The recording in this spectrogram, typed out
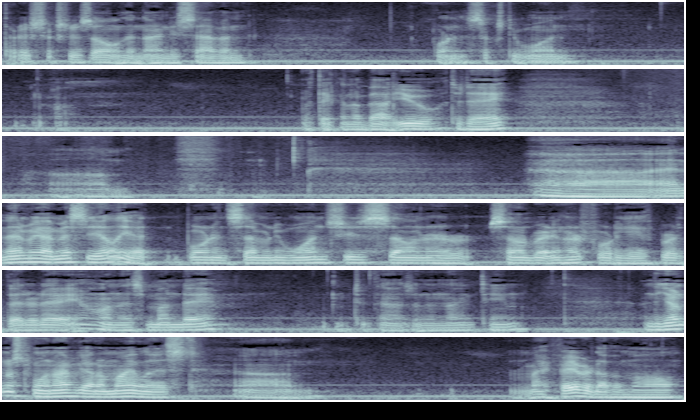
36 years old in 97, born in 61 we're thinking about you today. Um, uh, and then we got Missy Elliott, born in '71. She's celebrating her celebrating her 48th birthday today on this Monday, 2019. And the youngest one I've got on my list, um, my favorite of them all,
